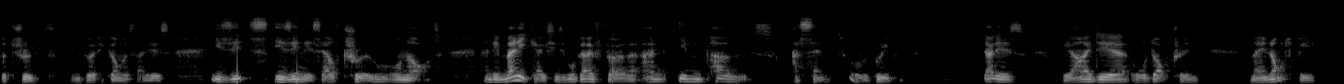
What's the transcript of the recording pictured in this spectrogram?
the truth, inverted commas that is, is, its, is in itself true or not, and in many cases will go further and impose assent or agreement. That is, the idea or doctrine may not be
